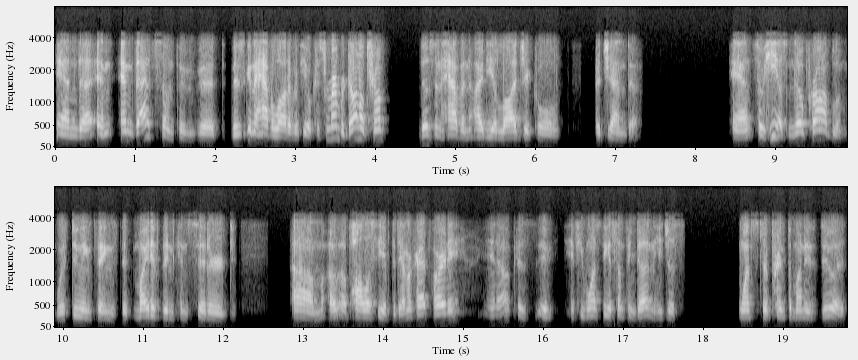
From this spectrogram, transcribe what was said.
And uh, and and that's something that is going to have a lot of appeal because remember Donald Trump doesn't have an ideological agenda. And so he has no problem with doing things that might have been considered um, a, a policy of the Democrat Party, you know, because if, if he wants to get something done, he just wants to print the money to do it.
